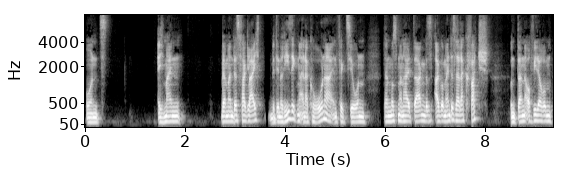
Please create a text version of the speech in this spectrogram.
Und ich meine, wenn man das vergleicht mit den Risiken einer Corona-Infektion, dann muss man halt sagen, das Argument ist leider Quatsch. Und dann auch wiederum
